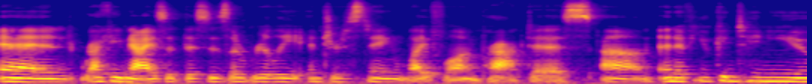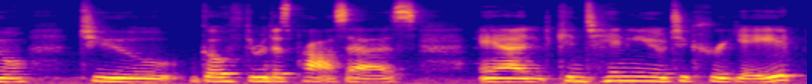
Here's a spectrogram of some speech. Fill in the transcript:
and recognize that this is a really interesting lifelong practice. Um, and if you continue to go through this process and continue to create,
